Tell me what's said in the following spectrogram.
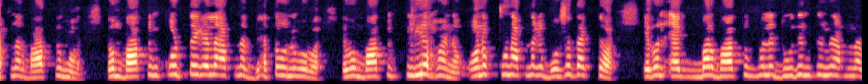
আপনার বাথরুম হয় এবং বাথরুম করতে গেলে আপনার ব্যথা অনুভব হয় এবং বাথরুম ক্লিয়ার হয় না, অনেকক্ষণ আপনাকে বসে থাকতে হয় এবং একবার বাথরুম হলে দুই দিন, তিন দিন আপনার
